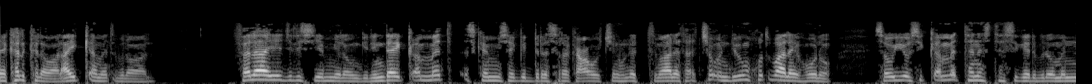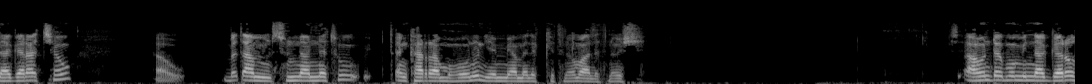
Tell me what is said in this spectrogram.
ነከልክለዋል አይቀመጥ ብለዋል። ፈላ የጅሊስ የሚለው እንግዲህ እንዳይቀመጥ እስከሚሰግድ ድረስ ረክዓዎችን ሁለት ማለታቸው እንዲሁም ሁጥባ ላይ ሆኖ ሰውየው ሲቀመጥ ተነስተህ ስገድ ብለው መናገራቸው ያው በጣም ሱናነቱ ጠንካራ መሆኑን የሚያመለክት ነው ማለት ነው እሺ አሁን ደግሞ የሚናገረው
